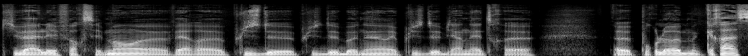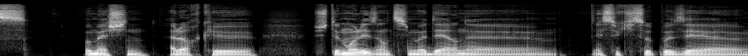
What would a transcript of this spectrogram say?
qui va aller forcément euh, vers plus, de, plus de bonheur et plus de bien-être pour l'homme grâce aux machines. Alors que justement, les antimodernes euh, et ceux qui s'opposaient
